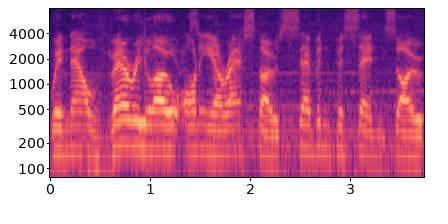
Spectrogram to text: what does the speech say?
We're now very low on ERS, though, 7%. So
